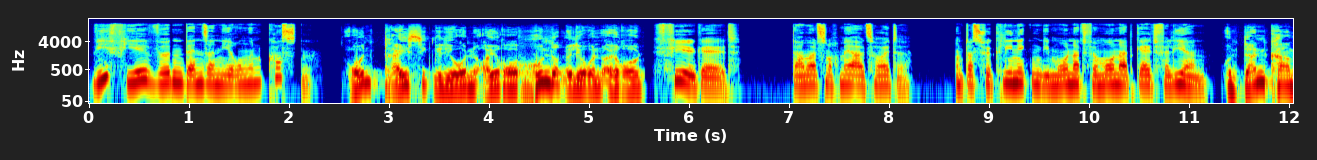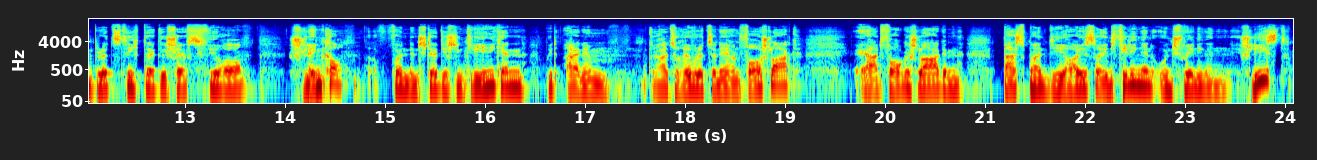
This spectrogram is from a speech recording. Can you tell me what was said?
Wie viel würden denn Sanierungen kosten? Rund 30 Millionen Euro, 100 Millionen Euro. Viel Geld. Damals noch mehr als heute. Und das für Kliniken, die Monat für Monat Geld verlieren. Und dann kam plötzlich der Geschäftsführer Schlenker von den städtischen Kliniken mit einem geradezu revolutionären Vorschlag. Er hat vorgeschlagen, dass man die Häuser in Villingen und Schwenningen schließt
